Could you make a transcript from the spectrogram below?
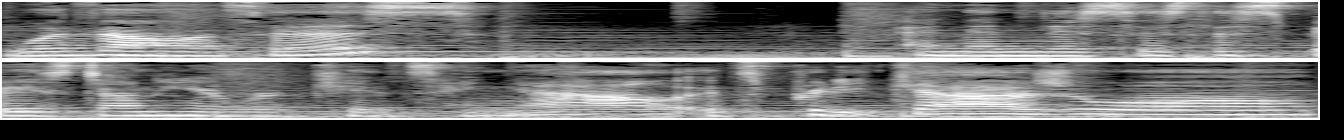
wood valances. And then this is the space down here where kids hang out. It's pretty casual.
